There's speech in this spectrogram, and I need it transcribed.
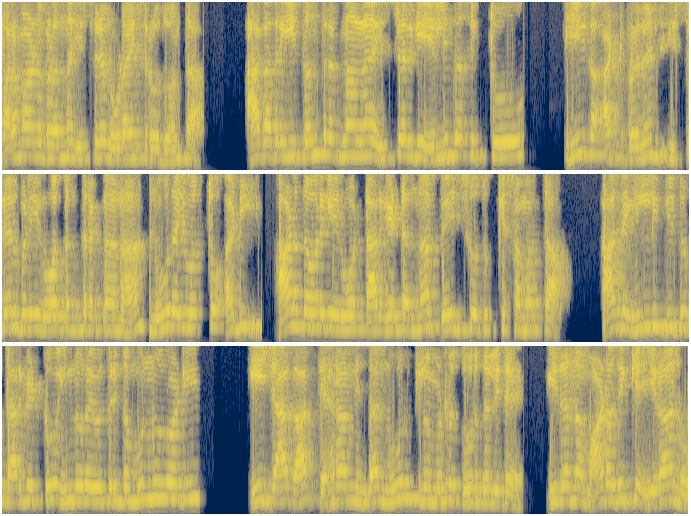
ಪರಮಾಣುಗಳನ್ನ ಇಸ್ರೇಲ್ ಉಡಾಯಿಸಿರೋದು ಅಂತ. ಹಾಗಾದ್ರೆ ಈ ತಂತ್ರಜ್ಞಾನ ಇಸ್ರೇಲ್ಗೆ ಎಲ್ಲಿಂದ ಸಿಕ್ತು? ಈಗ ಅಟ್ ಪ್ರೆಸೆಂಟ್ ಇಸ್ರೇಲ್ ಬಳಿ ಇರುವ ತಂತ್ರಜ್ಞಾನ ನೂರೈವತ್ತು ಅಡಿ ಆಳದವರೆಗೆ ಇರುವ ಟಾರ್ಗೆಟ್ ಅನ್ನ ಭೇದಿಸೋದಕ್ಕೆ ಸಮರ್ಥ. ಆದ್ರೆ ಇಲ್ಲಿದ್ದು ಟಾರ್ಗೆಟ್ ಇನ್ನೂರ ಐವತ್ತರಿಂದ ಮುನ್ನೂರು ಅಡಿ. ಈ ಜಾಗ ತೆಹರಾನ್ನಿಂದ ನೂರು ಕಿಲೋಮೀಟರ್ ದೂರದಲ್ಲಿದೆ. ಇದನ್ನ ಮಾಡೋದಿಕ್ಕೆ ಇರಾನು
